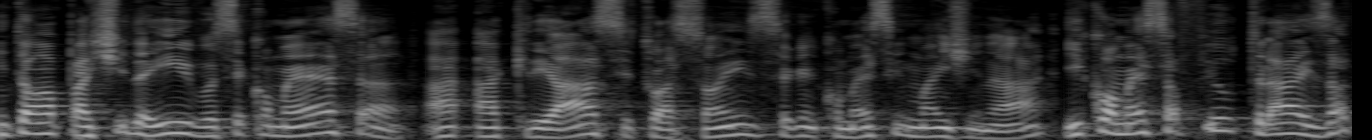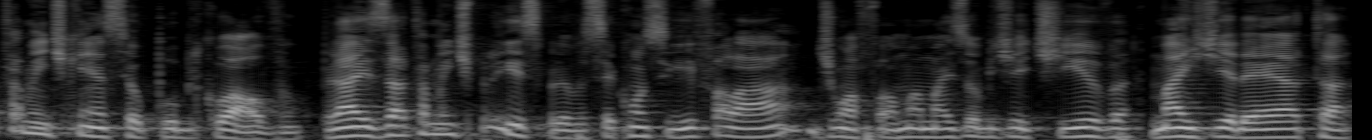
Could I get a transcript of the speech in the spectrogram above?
Então, a partir daí, você começa a, a criar situações, você começa a imaginar e começa a filtrar exatamente quem é seu público-alvo. Para exatamente para isso, para você conseguir falar de uma forma mais objetiva, mais direta,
